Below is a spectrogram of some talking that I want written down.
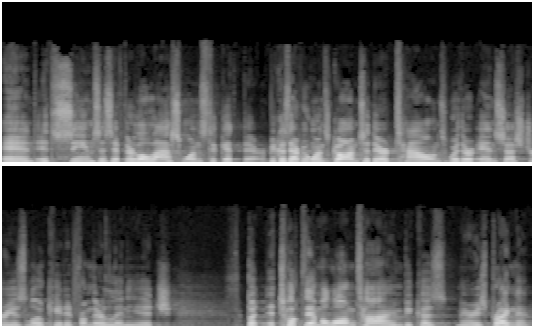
and it seems as if they're the last ones to get there because everyone's gone to their towns where their ancestry is located from their lineage. But it took them a long time because Mary's pregnant.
